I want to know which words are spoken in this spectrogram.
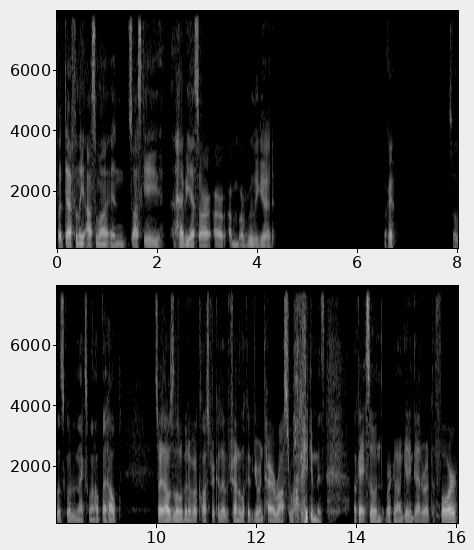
but definitely Asuma and Sasuke Hebi SR are, are, are really good. Okay, so let's go to the next one. Hope that helped. Sorry, that was a little bit of a cluster because I was trying to look at your entire roster while making this. Okay, so working on getting Deidara to four.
